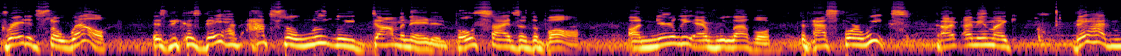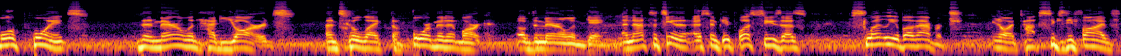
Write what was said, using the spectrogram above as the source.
graded so well is because they have absolutely dominated both sides of the ball on nearly every level the past four weeks. I, I mean, like, they had more points than Maryland had yards until like the four-minute mark of the Maryland game, and that's a team that S&P Plus sees as slightly above average. You know, a top 65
